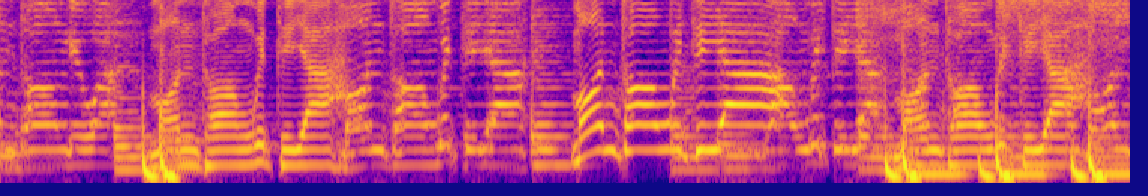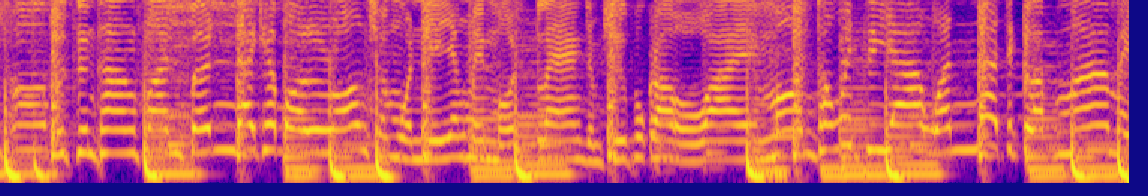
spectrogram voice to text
ิทยามอนทองวิทยามอนทองวิทยารองวิทยามอนทองวิทยามอนทองสุดเส้นทางฝันเป็นได้แค่บอลร้องชมวันนี้ยังไม่หมดแรงจำชื่อพวกเราเอาไว้มอนทองวิทยาวันหน้าจะกลับมาไม่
